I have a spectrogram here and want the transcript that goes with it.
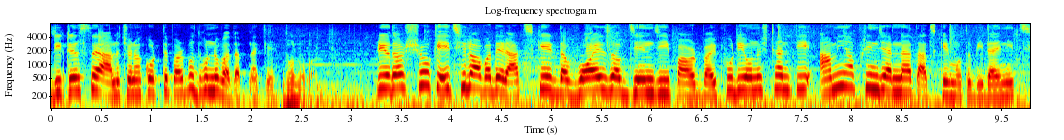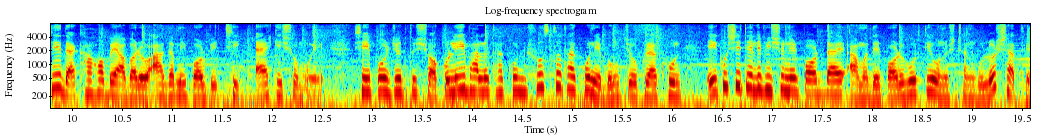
ডিটেলসে আলোচনা করতে পারব। ধন্যবাদ আপনাকে। ধন্যবাদ। প্রিয় দর্শক, এই ছিল আমাদের আজকের the voice of Gen Z power by Foodie অনুষ্ঠানটি। আমি আফরিন জান্নাত, আজকের মতো বিদায় নিচ্ছি। দেখা হবে আবারও আগামী পর্বে ঠিক একই সময়ে। সেই পর্যন্ত সকলেই ভালো থাকুন, সুস্থ থাকুন এবং চোখ রাখুন একুশে টেলিভিশনের পর্দায় আমাদের পরবর্তী অনুষ্ঠানগুলোর সাথে।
